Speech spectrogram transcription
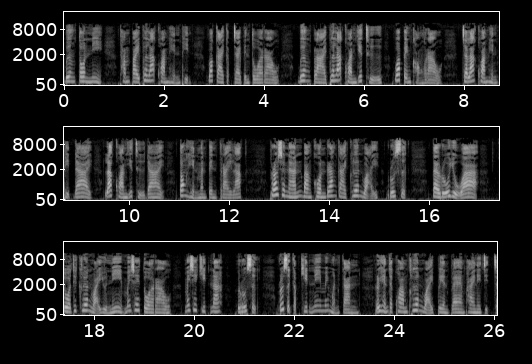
เบื้องต้นนี่ทำไปเพื่อละความเห็นผิดว่ากายกับใจเป็นตัวเรา เบื้องปลายเพื่อละความยึดถือว่าเป็นของเรา จะละความเห็นผิดได้ละความยึดถือได้ ต้องเห็นมันเป็นไตรลักษณ์เพราะฉะนั้นบางคนร่างกายเคลื่อนไหว รู้สึก แต่รู้อยู่ว่า ตัวที่เคลื่อนไหวอยู่นี่ไม่ใช่ตัวเรา ไม่ใช่คิดนะ รู้สึก รู้สึกกับคิดนี่ไม่เหมือนกัน หรือเห็นแต่ความเคลื่อนไหวเปลี่ยนแปลงภายในจิตใจ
